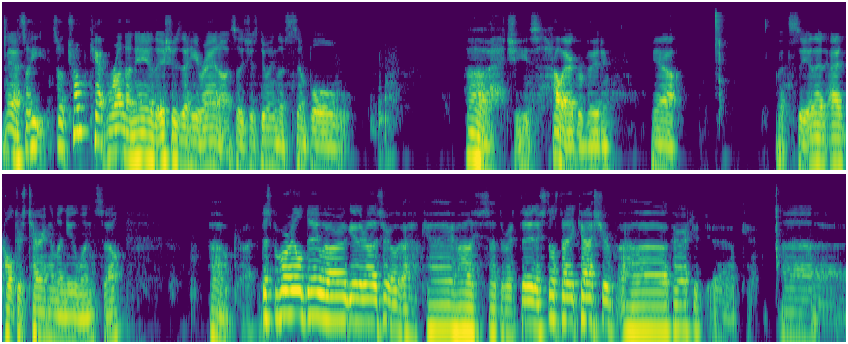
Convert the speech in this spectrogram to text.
Yeah, so he so Trump can't run on any of the issues that he ran on, so he's just doing the simple. Ah, jeez, how aggravating. Yeah. Let's see, and then Ann Coulter's tearing him a new one, so. Oh god. This Memorial Day, we are circle Okay, well, set the right day. They're still starting to cash your uh. Uh, okay. Uh,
